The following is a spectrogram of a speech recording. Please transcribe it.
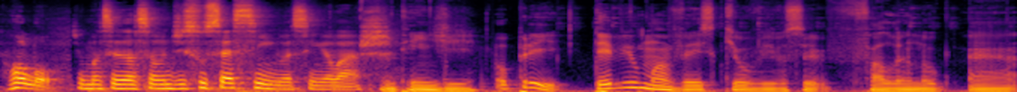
rolou. De uma sensação de sucessinho, assim, eu acho. Entendi. Ô, Pri, teve uma vez que eu vi você falando é,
